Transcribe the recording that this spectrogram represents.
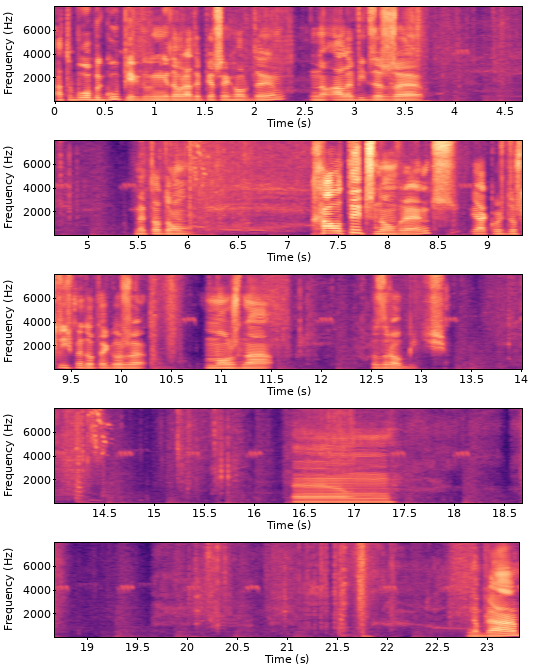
a to byłoby głupie, gdybym nie dał rady pierwszej hordy, no ale widzę, że metodą chaotyczną wręcz jakoś doszliśmy do tego, że można to zrobić. Em. Dobra.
